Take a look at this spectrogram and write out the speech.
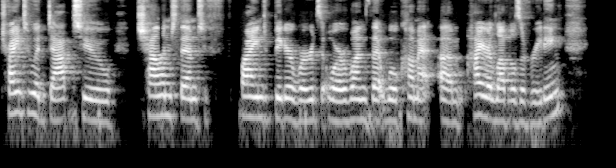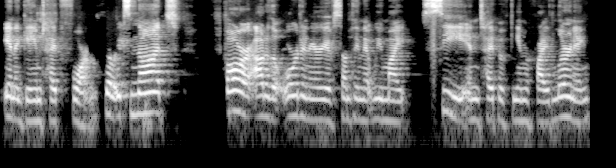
trying to adapt to challenge them to find bigger words or ones that will come at um, higher levels of reading in a game type form. So it's not far out of the ordinary of something that we might see in type of gamified learning,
